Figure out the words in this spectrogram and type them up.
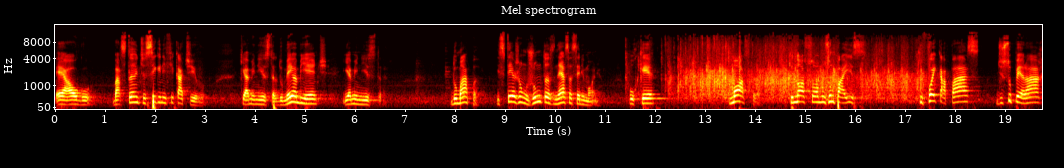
é algo bastante significativo que a ministra do Meio Ambiente e a ministra do Mapa estejam juntas nessa cerimônia, porque mostra que nós somos um país que foi capaz de superar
